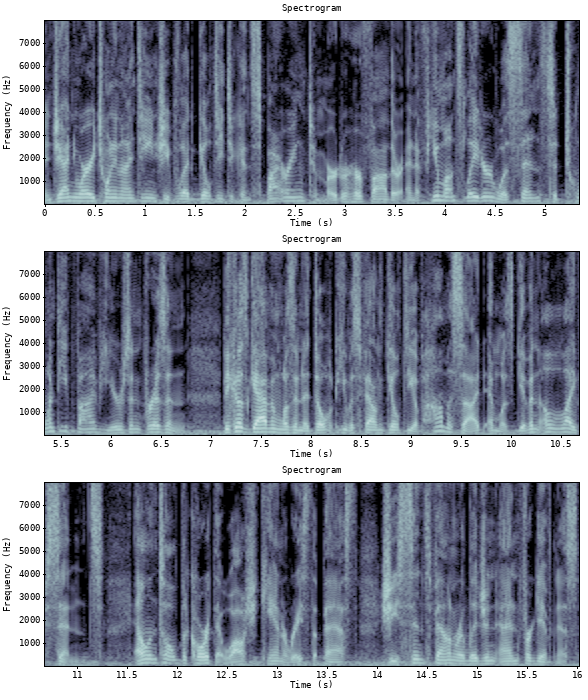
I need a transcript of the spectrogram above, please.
In January 2019, she pled guilty to conspiring to murder her father and a few months later was sentenced to 25 years in prison. Because Gavin was an adult, he was found guilty of homicide and was given a life sentence. Ellen told the court that while she can't erase the past, she's since found religion and forgiveness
